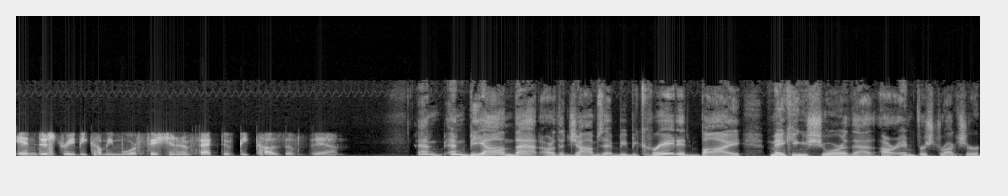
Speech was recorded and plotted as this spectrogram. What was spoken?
industry becoming more efficient and effective because of them. And and beyond that are the jobs that be created by making sure that our infrastructure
